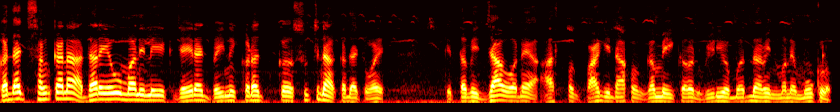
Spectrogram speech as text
કદાચ શંકાના આધારે એવું માની લઈએ કે જયરાજભાઈની કડક સૂચના કદાચ હોય કે તમે જાઓ અને હાથ પગ ભાગી નાખો ગમે એ કરો ને વીડિયો બનાવીને મને મોકલો.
